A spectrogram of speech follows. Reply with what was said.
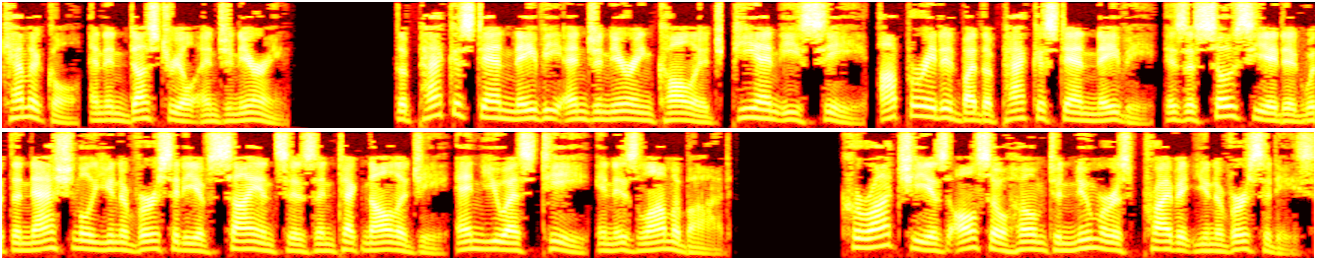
chemical, and industrial engineering. The Pakistan Navy Engineering College PNEC, operated by the Pakistan Navy, is associated with the National University of Sciences and Technology in Islamabad. Karachi is also home to numerous private universities.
